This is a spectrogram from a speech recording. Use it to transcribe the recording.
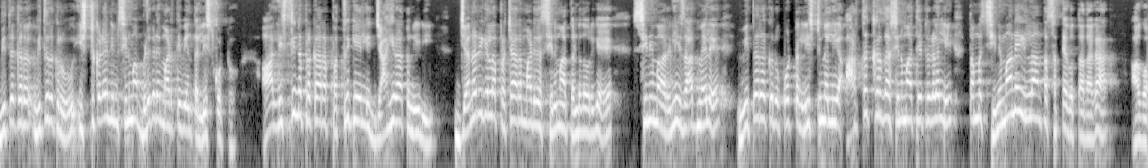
ವಿತಕರ, ವಿತರಕರು ಇಷ್ಟು ಕಡೆ ನಿಮ್ಮ ಸಿನಿಮಾ ಬಿಡುಗಡೆ ಮಾಡ್ತೀವಿ ಅಂತ ಲಿಸ್ಟ್ ಕೊಟ್ಟು ಆ ಲಿಸ್ಟಿನ ಪ್ರಕಾರ ಪತ್ರಿಕೆಯಲ್ಲಿ ಜಾಹೀರಾತು ನೀಡಿ ಜನರಿಗೆಲ್ಲ ಪ್ರಚಾರ ಮಾಡಿದ ಸಿನಿಮಾ ತಂಡದವರಿಗೆ ಸಿನಿಮಾ ರಿಲೀಸ್ ಆದ್ಮೇಲೆ ವಿತರಕರು ಕೊಟ್ಟ ಲಿಸ್ಟಿನಲ್ಲಿ ಅರ್ಥಕರದ ಸಿನಿಮಾ ಥಿಯೇಟರ್ಗಳಲ್ಲಿ ತಮ್ಮ ಸಿನಿಮಾನೇ ಇಲ್ಲ ಅಂತ ಸತ್ಯ ಗೊತ್ತಾದಾಗ ಆಗೋ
